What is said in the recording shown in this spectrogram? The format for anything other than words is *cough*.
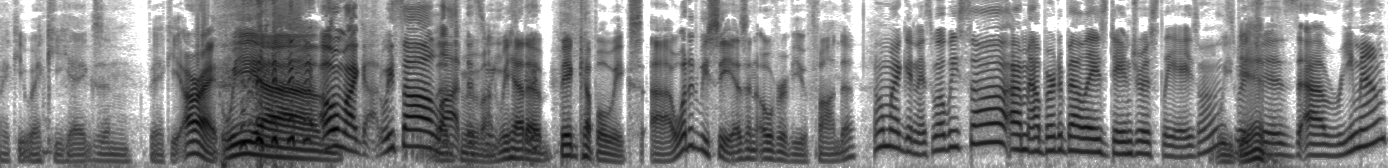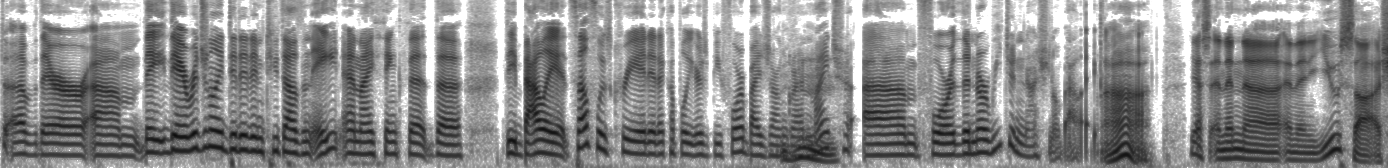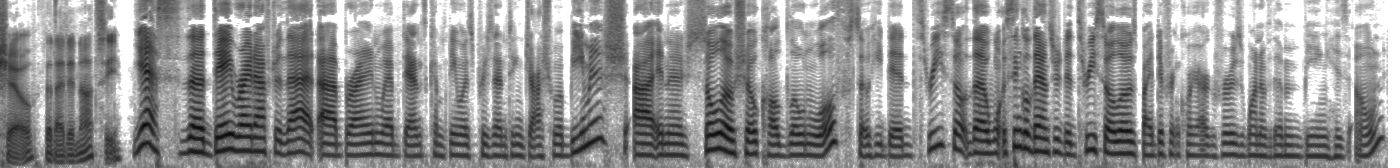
Wakey wakey eggs and Vicky. All right. We *laughs* um, oh my God, we saw a let's lot move this on. week. We had a big couple weeks. Uh, what did we see as an overview, Fonda? Oh my goodness. Well, we saw um, Alberta Ballet's Dangerous Liaisons, We which did. is a remount of their. Um, they they originally did it in 2008, and I think that the the ballet itself was created a couple years before by Jean Grand Maitre um, for the Norwegian National Ballet. Ah. Yes, and then uh, and then you saw a show that I did not see. Yes, the day right after that, uh, Brian Webb Dance Company was presenting Joshua Beamish uh, in a solo show called Lone Wolf. So he did three. So the w- single dancer did three solos by different choreographers, one of them being his own.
